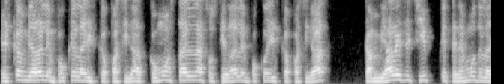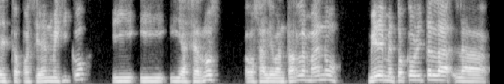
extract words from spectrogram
es cambiar el enfoque de la discapacidad. ¿Cómo está en la sociedad el enfoque de discapacidad? Cambiar ese chip que tenemos de la discapacidad en México y, y, y hacernos, o sea, levantar la mano. Mire, me toca ahorita la, la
